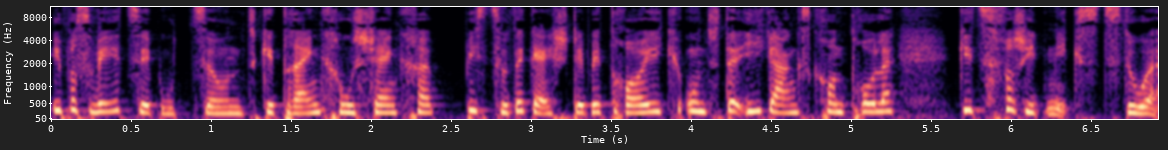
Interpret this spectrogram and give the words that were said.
übers WC putzen und Getränke ausschenken bis zu der Gästebetreuung und der Eingangskontrolle gibt's Verschiedenes zu tun.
